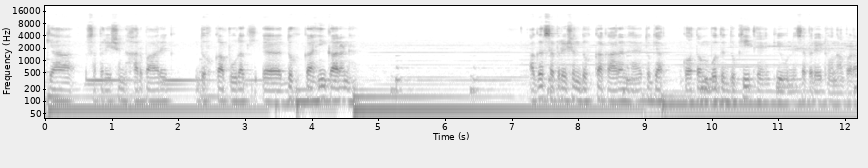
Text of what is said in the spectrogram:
क्या सेपरेशन हर बार एक दुख का पूरा दुख का ही कारण है। अगर सेपरेशन दुख का कारण है तो क्या गौतम बुद्ध दुखी थे कि उन्हें सेपरेट होना पड़ा?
